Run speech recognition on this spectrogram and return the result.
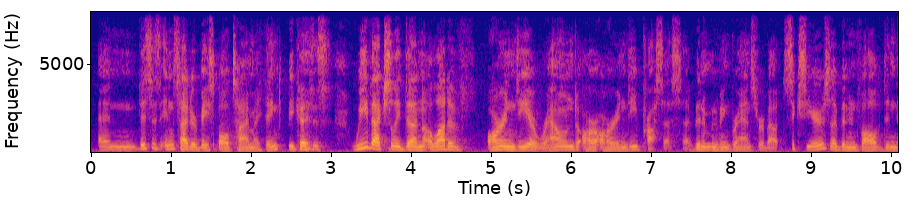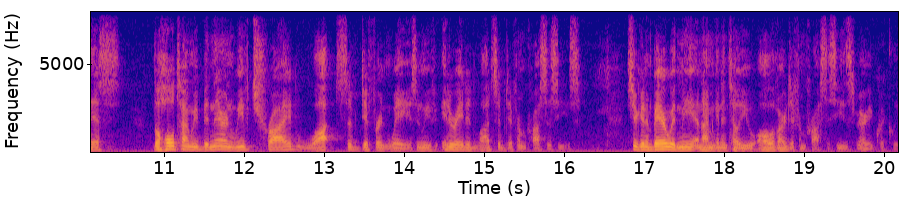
And this is insider baseball time, I think, because we've actually done a lot of R&D around our R&D process. I've been at Moving Brands for about six years. I've been involved in this the whole time we've been there, and we've tried lots of different ways, and we've iterated lots of different processes. So you're going to bear with me, and I'm going to tell you all of our different processes very quickly.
